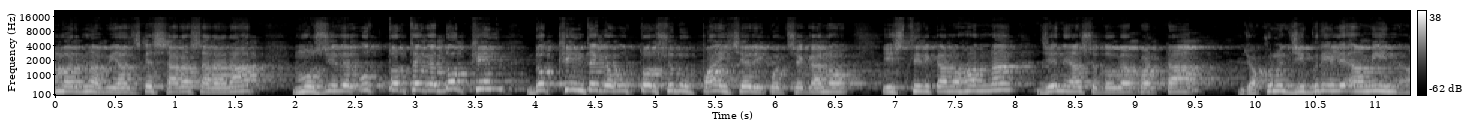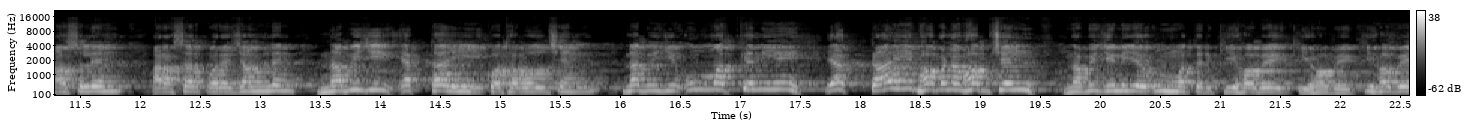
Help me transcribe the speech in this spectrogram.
আমার নবী আজকে সারা সারা রাত মসজিদের উত্তর থেকে দক্ষিণ দক্ষিণ থেকে উত্তর শুধু পাইচারি করছে কেন? স্থির কেন হন না? জেনে আসো তো ব্যাপারটা। যখন জিবরিল আমিন আসলেন আর আসার পরে জানলেন, নাবিজি একটাই কথা বলছেন, নাবিজি উম্মাদকে নিয়ে একটাই ভাবনা ভাবছেন, নাবিজি নিজের উম্মতের কি হবে কি হবে কি হবে,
